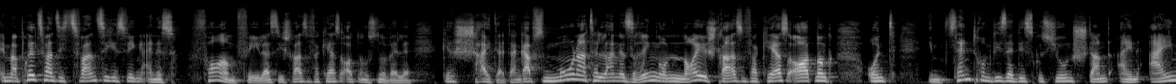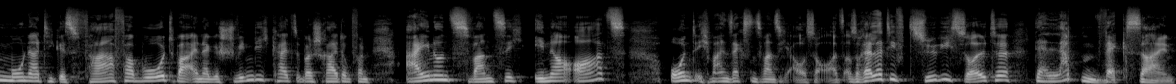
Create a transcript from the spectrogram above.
im April 2020 ist wegen eines Formfehlers die Straßenverkehrsordnungsnovelle gescheitert. Dann gab es monatelanges Ringen um neue Straßenverkehrsordnung und im Zentrum dieser Diskussion stand ein einmonatiges Fahrverbot bei einer Geschwindigkeitsüberschreitung von 21 innerorts und ich meine 26 außerorts. Also relativ zügig sollte der Lappen weg sein.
